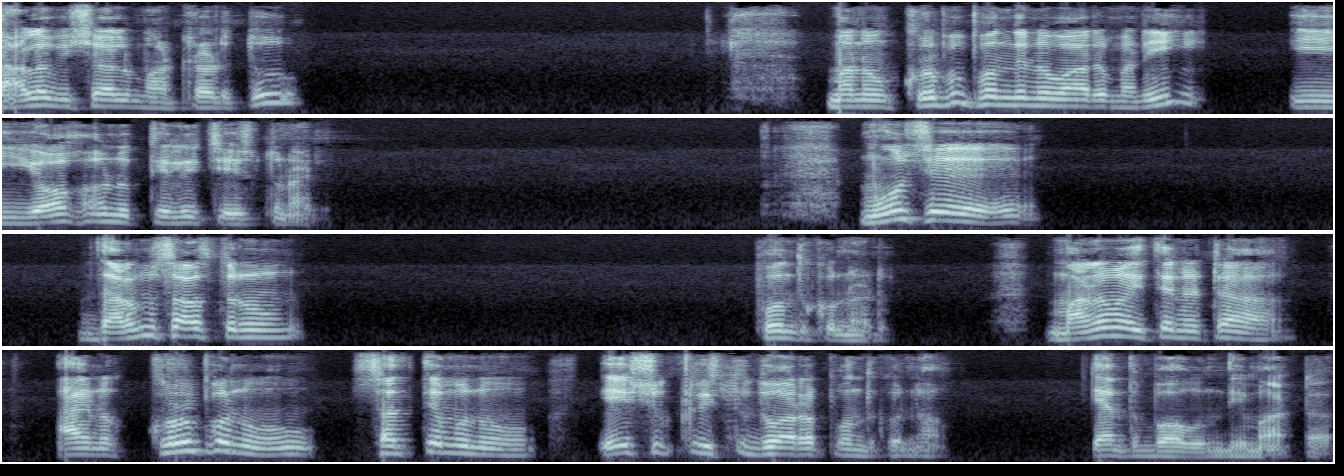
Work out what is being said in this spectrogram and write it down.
చాలా విషయాలు మాట్లాడుతూ మనం కృప పొందిన వారమని ఈ యోహాను తెలియచేస్తున్నాడు. మోసే ధర్మశాస్త్రం పొందుకున్నాడు. మనమైతేనట ఆయన కృపను సత్యమును యేసుక్రీస్తు ద్వారా పొందుకున్నాం. ఎంత బాగుంది మాట.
